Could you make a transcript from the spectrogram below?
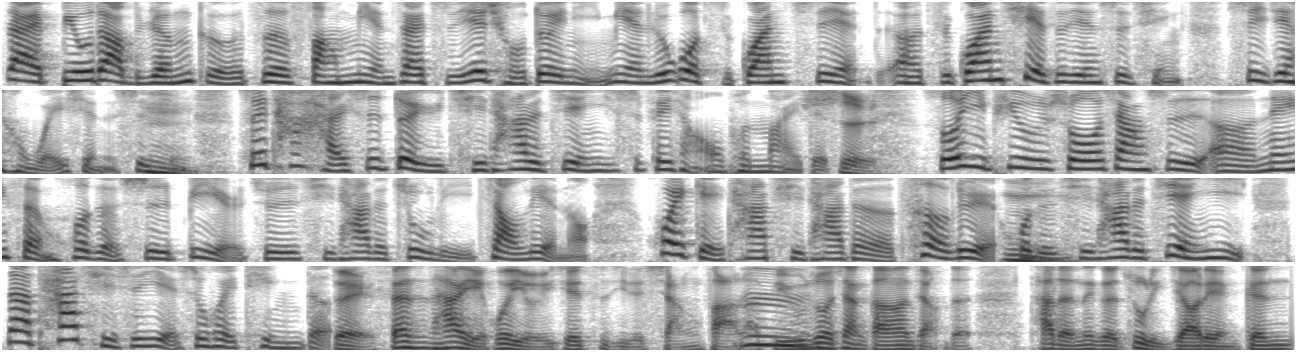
在 build up 人格这方面，在职业球队里面，如果只关切呃只关切这件事情，是一件很危险的事情，嗯。所以他还是对于其他的建议是非常 open minded 的。是，所以譬如说像是呃 Nathan 或者是 Beer，就是其他的助理教练哦，会给他其他的策略或者其他的建议，嗯，那他其实也是会听的。对，但是他也会有一些自己的想法了，嗯，比如说像刚刚讲的，他的那个助理教练跟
